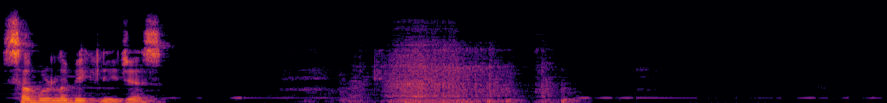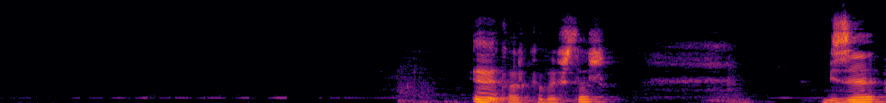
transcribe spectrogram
Sabırla bekleyeceğiz. Evet arkadaşlar. Bize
